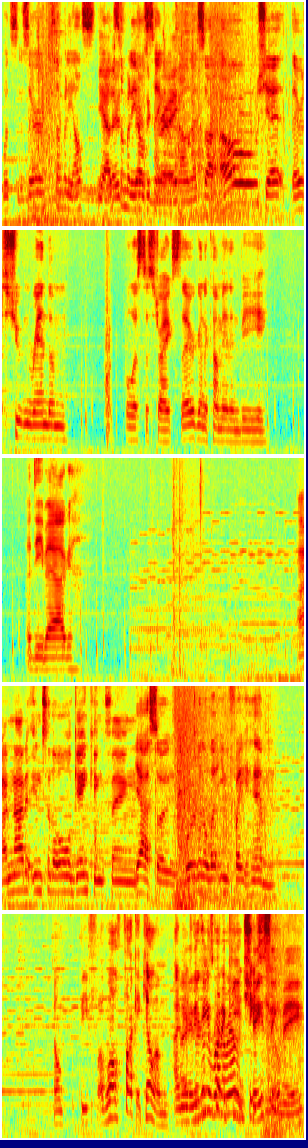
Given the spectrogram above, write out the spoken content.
What's is there somebody else? Yeah, there's- somebody there's else hanging around. I saw. Oh shit! They're shooting random ballista strikes. They're gonna come in and be a d I'm not into the whole ganking thing. Yeah, so we're gonna let you fight him. Don't be. F- well, fuck it, kill him. I I mean, mean, if if they're he's gonna run gonna keep chasing you, me.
